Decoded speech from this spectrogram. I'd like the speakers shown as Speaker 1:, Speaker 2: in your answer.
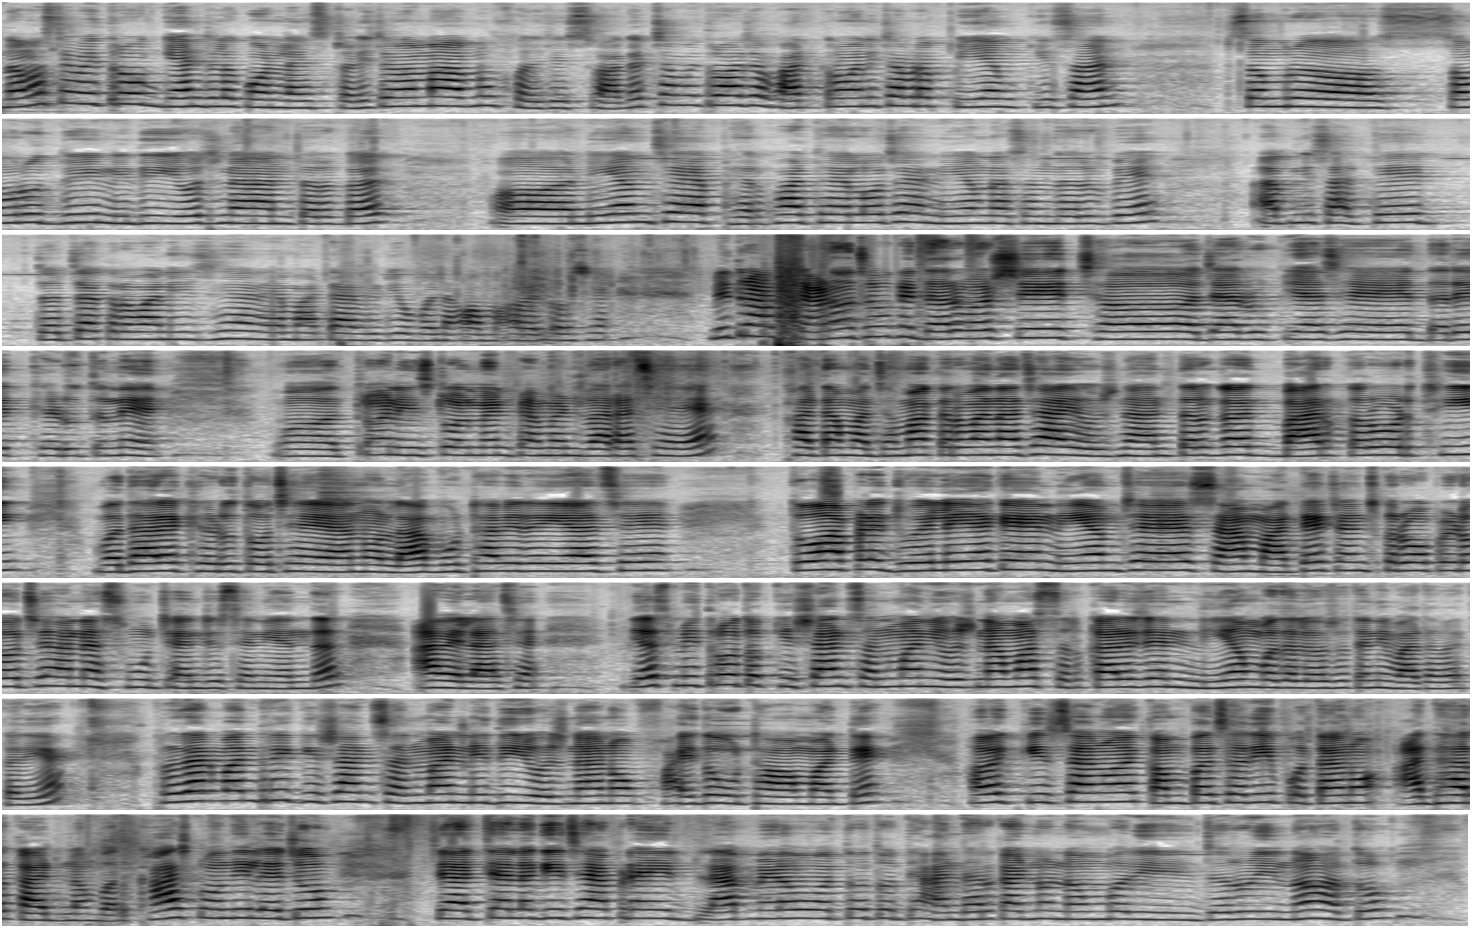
Speaker 1: નમસ્તે મિત્રો જ્ઞાનજલક online study ચેનલમાં આપનું ફરીથી સ્વાગત છે. મિત્રો, આજે વાત કરવાની છે આપણા પીએમ કિસાન સમૃ- સમૃદ્ધિ નિધિ યોજના અંતર્ગત નિયમ છે, ફેરફાર થયેલો છે. નિયમના સંદર્ભે આપની સાથે ચર્ચા કરવાની છે અને એ માટે આ વીડિયો બનાવવામાં આવેલો છે. મિત્રો, આપ જાણો છો કે દર વર્ષે છ હજાર રૂપિયા છે દરેક ખેડૂતને ત્રણ ઇન્સ્ટોલમેન્ટ પેમેન્ટ દ્વારા છે. ખાતામાં જમા કરવાના છે. આ યોજના અંતર્ગત બાર કરોડથી વધારે ખેડૂતો છે આનો લાભ ઉઠાવી રહ્યા છે. તો આપણે જોઈ લઈએ કે નિયમ છે શા માટે ચેન્જ કરવો પડ્યો છે અને શું ચેન્જીસ એની અંદર આવેલા છે. યસ મિત્રો, તો કિસાન સન્માન યોજનામાં સરકારે જે નિયમ બદલ્યો છે તેની વાત હવે કરીએ. પ્રધાનમંત્રી કિસાન સન્માન નિધિ યોજનાનો ફાયદો ઉઠાવવા માટે હવે કિસાનોએ કમ્પલસરી પોતાનો આધાર કાર્ડ નંબર ખાસ નોંધી લેજો. જે અત્યાર લગી છે આપણે લાભ મેળવવો હતો તો ત્યાં આધાર કાર્ડનો નંબર જરૂરી ન હતો.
